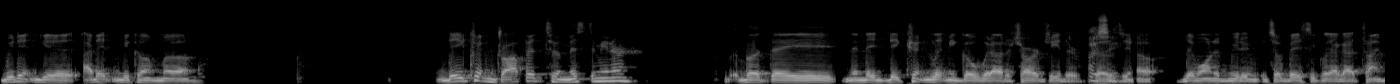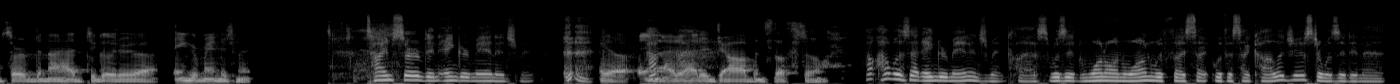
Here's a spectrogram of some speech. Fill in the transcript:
We didn't get it. I didn't become. Uh, they couldn't drop it to a misdemeanor, but they then they, they couldn't let me go without a charge either because you know they wanted me to. So basically, I got time served and I had to go to uh, anger management. Time served in anger management. Yeah, and How- I had, had a job and stuff. So How, how was that anger management class? Was it one on one with a with a psychologist, or was it in a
